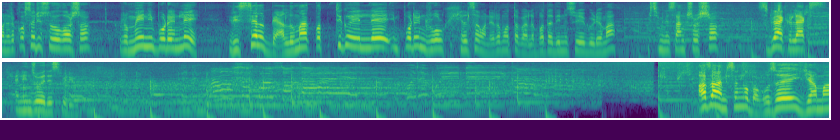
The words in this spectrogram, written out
भनेर कसरी सो गर्छ? र मेन इम्पोर्टेन्टली रिसेल भ्यालुमा कतिको यसले इम्पोर्टेन्ट रोल खेल्छ भनेर म तपाईँहरूलाई बताइदिनेछु यो भिडियोमा। It's Min Sang Shrestha sit back relax and enjoy this video आज हामीसँग भएको चाहिँ Yamaha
